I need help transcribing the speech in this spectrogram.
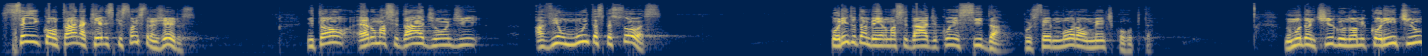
sem contar naqueles que são estrangeiros. Então, era uma cidade onde haviam muitas pessoas. Corinto também era uma cidade conhecida por ser moralmente corrupta. No mundo antigo, o nome Coríntio,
